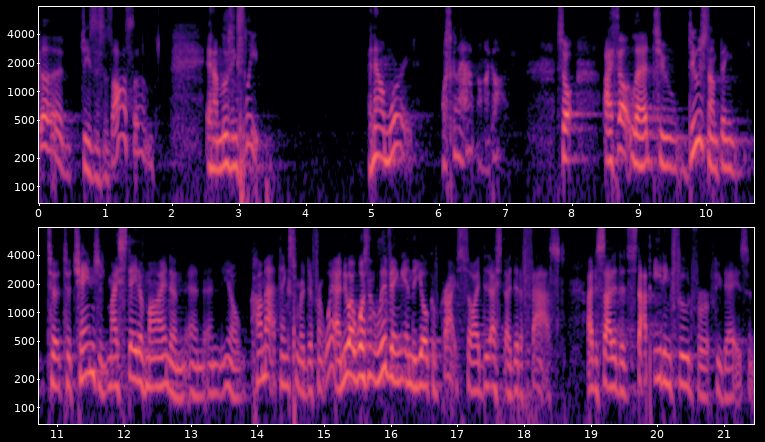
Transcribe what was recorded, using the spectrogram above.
good. Jesus is awesome. And I'm losing sleep. And now I'm worried. What's going to happen? Oh my gosh. So I felt led to do something to, to change my state of mind and, and, and you know, come at things from a different way. I knew I wasn't living in the yoke of Christ, so I did, I, I did a fast. I decided to stop eating food for a few days. And,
